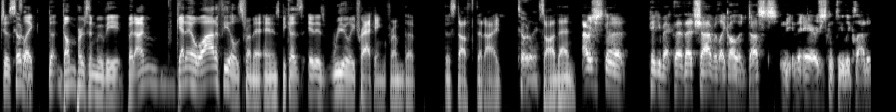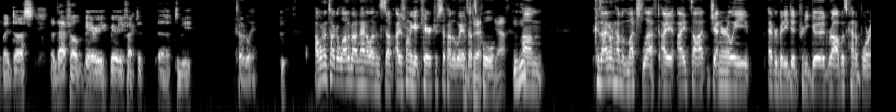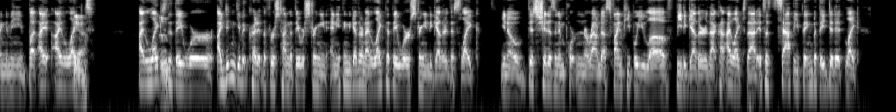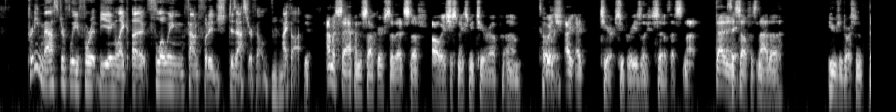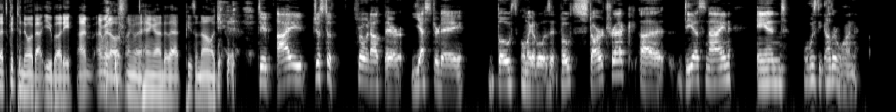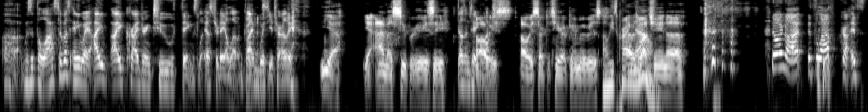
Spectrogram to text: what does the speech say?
just Totally. like d- dumb person movie, but I'm getting a lot of feels from it, and it's because it is really tracking from the the stuff that I Totally. saw then. I was just gonna piggyback that that shot with like all the dust and the, the air is just completely clouded by dust. Uh, that felt very very effective uh, to me. Totally. I want to talk a lot about 9/11 stuff. I just want to get character stuff out of the way if Let's that's cool. Yeah, Mhm. Um, because I don't have much left. I I thought generally everybody did pretty good. Rob was kind of boring to me, but I I liked. Yeah. I liked Mm. that they were. I didn't give it credit the first time that they were stringing anything together, and I liked that they were stringing together this like, you know, this shit isn't important around us. Find people you love, be together. That kind. I liked that. It's a sappy thing, but they did it like pretty masterfully for it being like a flowing found footage disaster film. Mhm. I thought I'm a sap and a sucker, so that stuff always just makes me tear up. Um, totally. Which I, I tear up super easily, so that's not that in Same. itself is not a huge endorsement. that's good to know about you, buddy. I'm I'm gonna I'm gonna hang on to that piece of knowledge. Dude, I just to throw it out there, yesterday both oh my god, what was it? Both Star Trek, uh DS9 and what was the other one? Uh, was it The Last of Us? Anyway, I I cried during two things yesterday alone. I'm with you, Charlie. yeah, yeah, I'm a super easy. Doesn't take always always start to tear up during movies. Oh, he's crying I was now. watching. Uh, no, I'm not. It's laugh cry. It's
